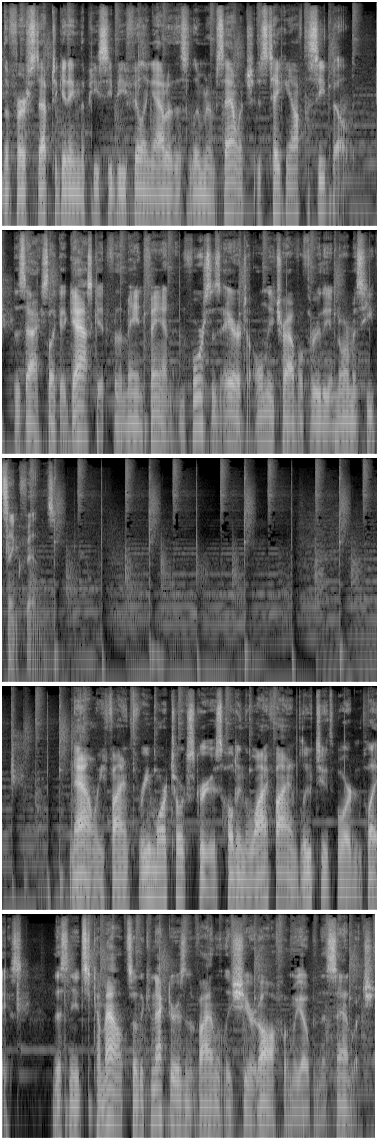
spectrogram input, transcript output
The first step to getting the PCB filling out of this aluminum sandwich is taking off the seatbelt. This acts like a gasket for the main fan and forces air to only travel through the enormous heatsink fins. Now we find three more Torx screws holding the Wi-Fi and Bluetooth board in place. This needs to come out so the connector isn't violently sheared off when we open this sandwich.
